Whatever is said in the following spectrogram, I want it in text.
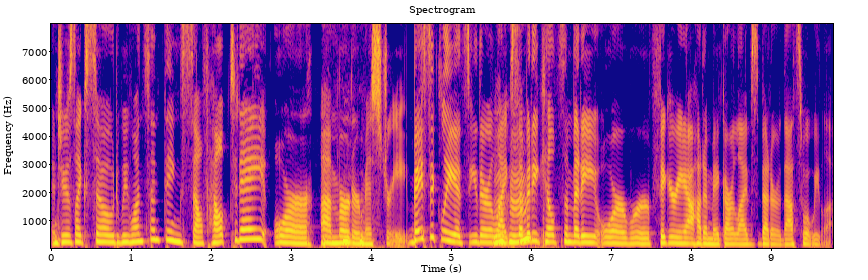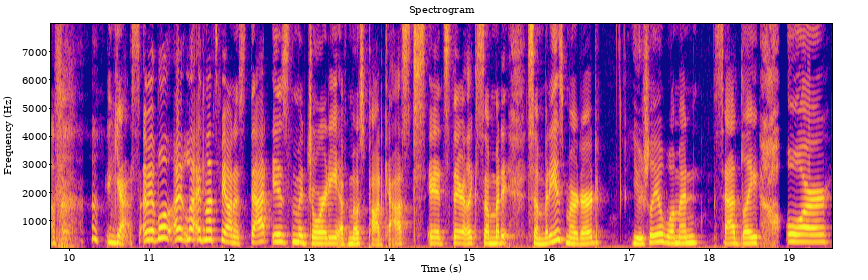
and she was like, So, do we want something self help today or a murder mystery? Basically, it's either like mm-hmm. somebody killed somebody or we're figuring out how to make our lives better. That's what we love. Yes. I mean, well, I, and let's be honest, that is the majority of most podcasts. It's there like somebody somebody is murdered, usually a woman, sadly, or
